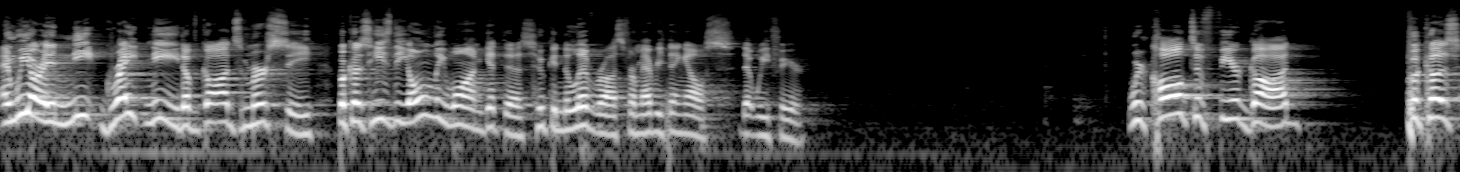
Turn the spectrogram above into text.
And we are in great need of God's mercy because he's the only one, get this, who can deliver us from everything else that we fear. We're called to fear God because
